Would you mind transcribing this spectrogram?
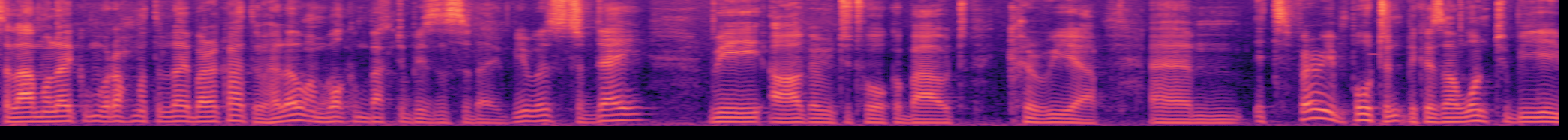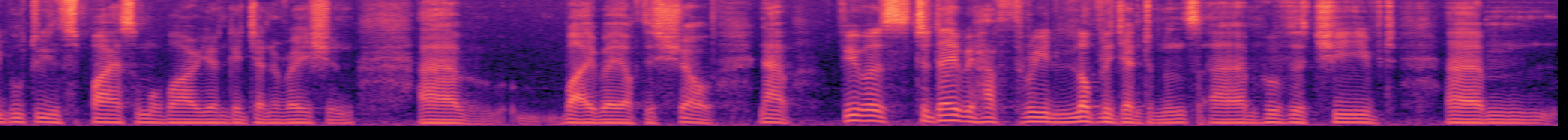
Assalamu alaikum wa rahmatullahi wa barakatuh. Hello and welcome back to Business Today. Viewers, today we are going to talk about career. Um, it's very important because I want to be able to inspire some of our younger generation uh, by way of this show. Now, viewers, today we have three lovely gentlemen um, who've achieved um,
